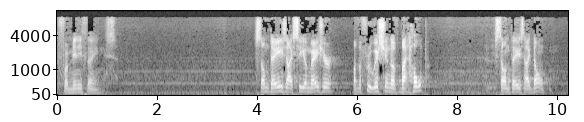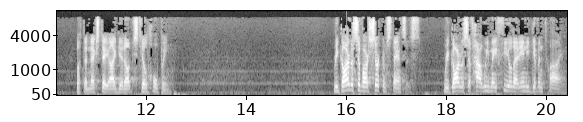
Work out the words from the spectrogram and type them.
for many things. Some days I see a measure of the fruition of that hope. Some days I don't. But the next day I get up still hoping. Regardless of our circumstances, regardless of how we may feel at any given time,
